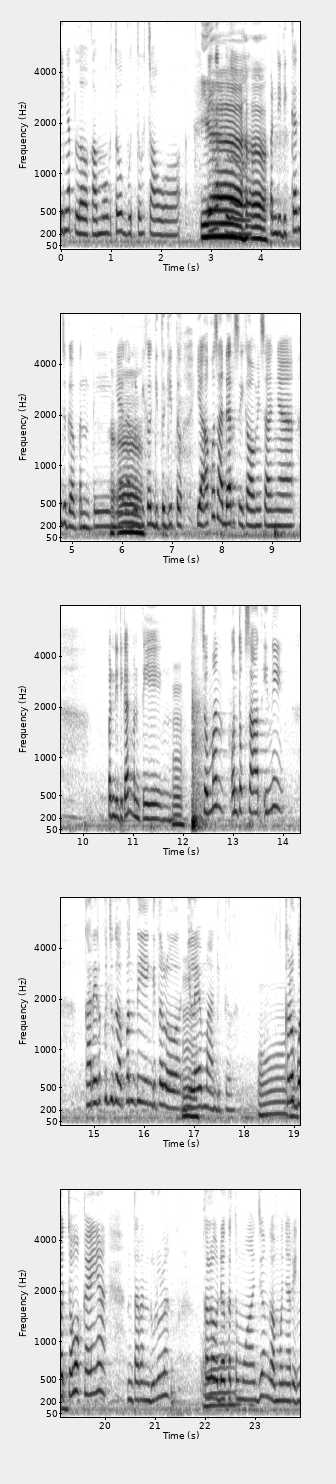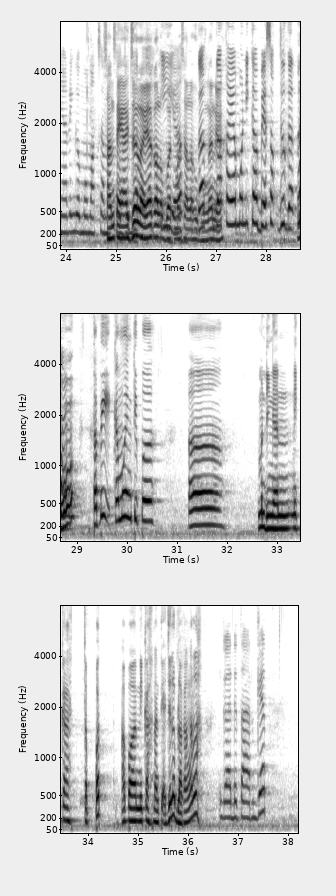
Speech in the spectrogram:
ingat loh kamu tuh butuh cowok. Iya, Ingat loh, heeh. pendidikan juga penting ya kan lebih ke gitu-gitu. Ya aku sadar sih kalau misalnya pendidikan penting. Hmm. Cuman untuk saat ini karirku juga penting gitu loh, Hmm. dilema gitu. Oh, Kalau buat cowok kayaknya entaran dulu lah. Kalau udah ketemu aja nggak mau nyari-nyari, nggak mau maksa-maksa santai juga. aja lah ya kalau buat Iya, masalah nggak- hubungan ya. nggak kayak mau nikah besok juga kan. Oh, tapi kamu yang tipe eh mendingan nikah cepet apa nikah nanti aja lah belakangan lah. Nggak ada target.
